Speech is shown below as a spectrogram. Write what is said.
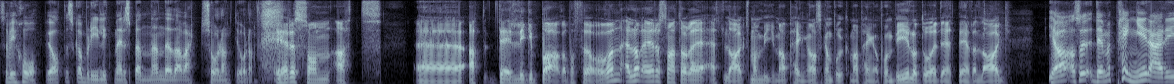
Så vi håper jo at det skal bli litt mer spennende enn det det har vært så langt i år, da. Er det sånn at eh, at det ligger bare på føreren, eller er det sånn at det er et lag som har mye mer penger, som kan bruke mer penger på en bil, og da er det et bedre lag? Ja, altså det med penger er i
